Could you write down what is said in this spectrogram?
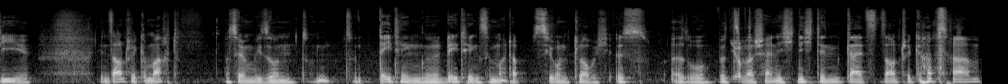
die den Soundtrack gemacht, was ja irgendwie so ein, so ein, so ein Dating, so eine Dating-Sim-Adaption, glaube ich, ist. Also wird sie wahrscheinlich nicht den geilsten Soundtrack gehabt haben.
